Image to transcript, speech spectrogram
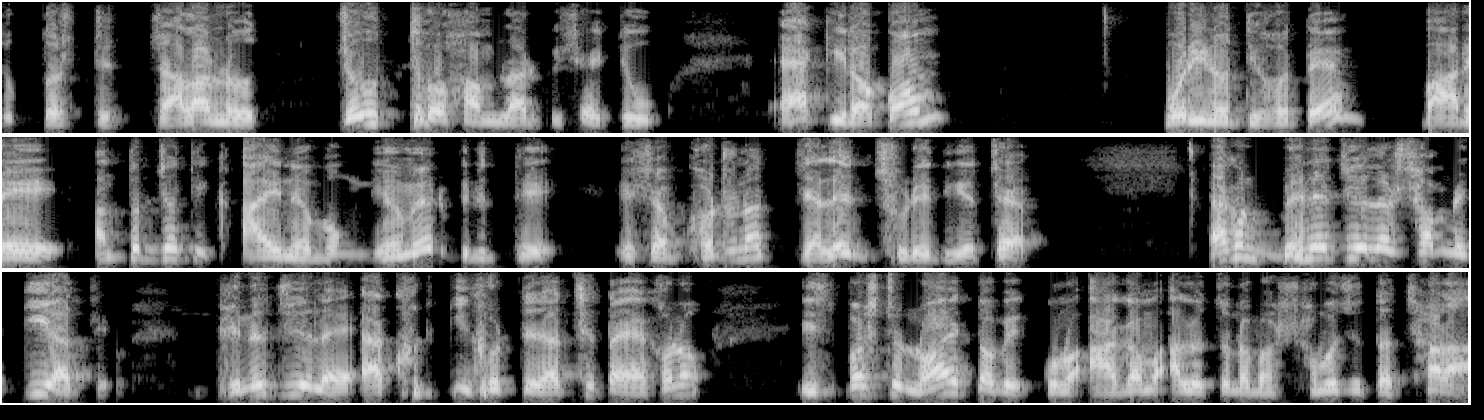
যুক্তরাষ্ট্রের চালানো যৌথ হামলার বিষয়টিও একই রকম পরিণতি হতে পারে। আন্তর্জাতিক আইন এবং নিয়মের বিরুদ্ধে এসব ঘটনা চ্যালেঞ্জ ছুড়ে দিয়েছে। এখন ভেনেজুয়েলার সামনে কি আছে? ভেনেজুয়েলায় এখন কি ঘটতে যাচ্ছে তা এখনও স্পষ্ট নয়, তবে কোনো আগাম আলোচনা বা সমঝোতা ছাড়া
